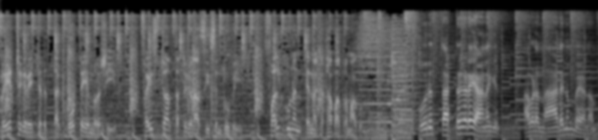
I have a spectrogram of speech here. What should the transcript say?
പ്രേക്ഷകർ ഏറ്റെടുത്ത Kottayam Rasheed five star Thattukada season ടൂവിൽ ഫൽഗുണൻ എന്ന കഥാപാത്രമാകുന്നു. ഒരു തട്ടുകടയാണെങ്കിൽ അവിടെ നാടനും വേണം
